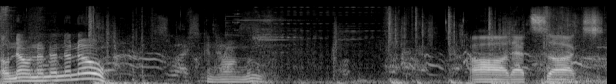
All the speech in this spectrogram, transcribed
Oh no, no, no, no, no! Fucking wrong move. Oh, that sucks.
